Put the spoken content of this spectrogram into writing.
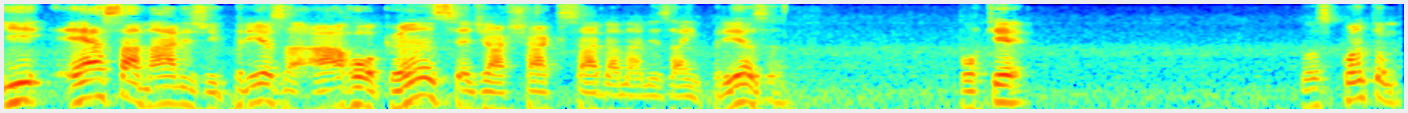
E essa análise de empresa, a arrogância de achar que sabe analisar a empresa, porque quanto,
